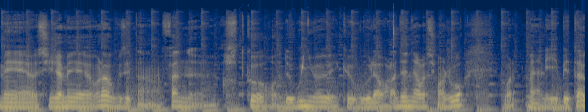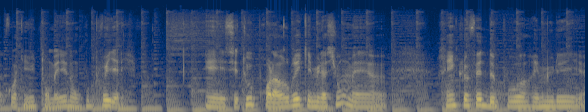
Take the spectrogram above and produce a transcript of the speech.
mais euh, si jamais euh, voilà, vous êtes un fan hardcore de WinUE et que vous voulez avoir la dernière version à jour, voilà, ben, les bêtas continuent de tomber, donc vous pouvez y aller. Et c'est tout pour la rubrique émulation, mais rien que le fait de pouvoir émuler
